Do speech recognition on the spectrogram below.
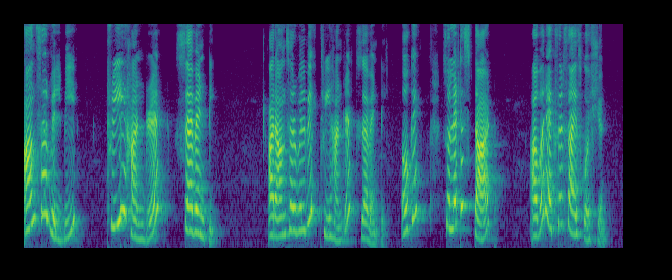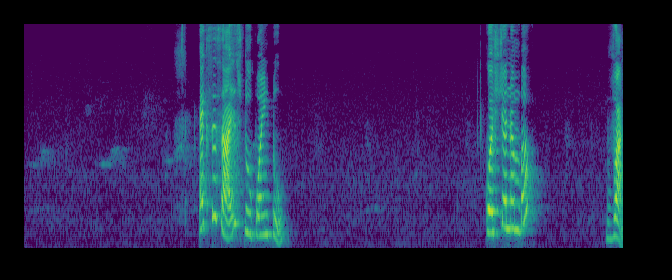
answer will be 370. Our answer will be 370. Okay. So let us start our exercise question. Exercise 2.2. Question number 1.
